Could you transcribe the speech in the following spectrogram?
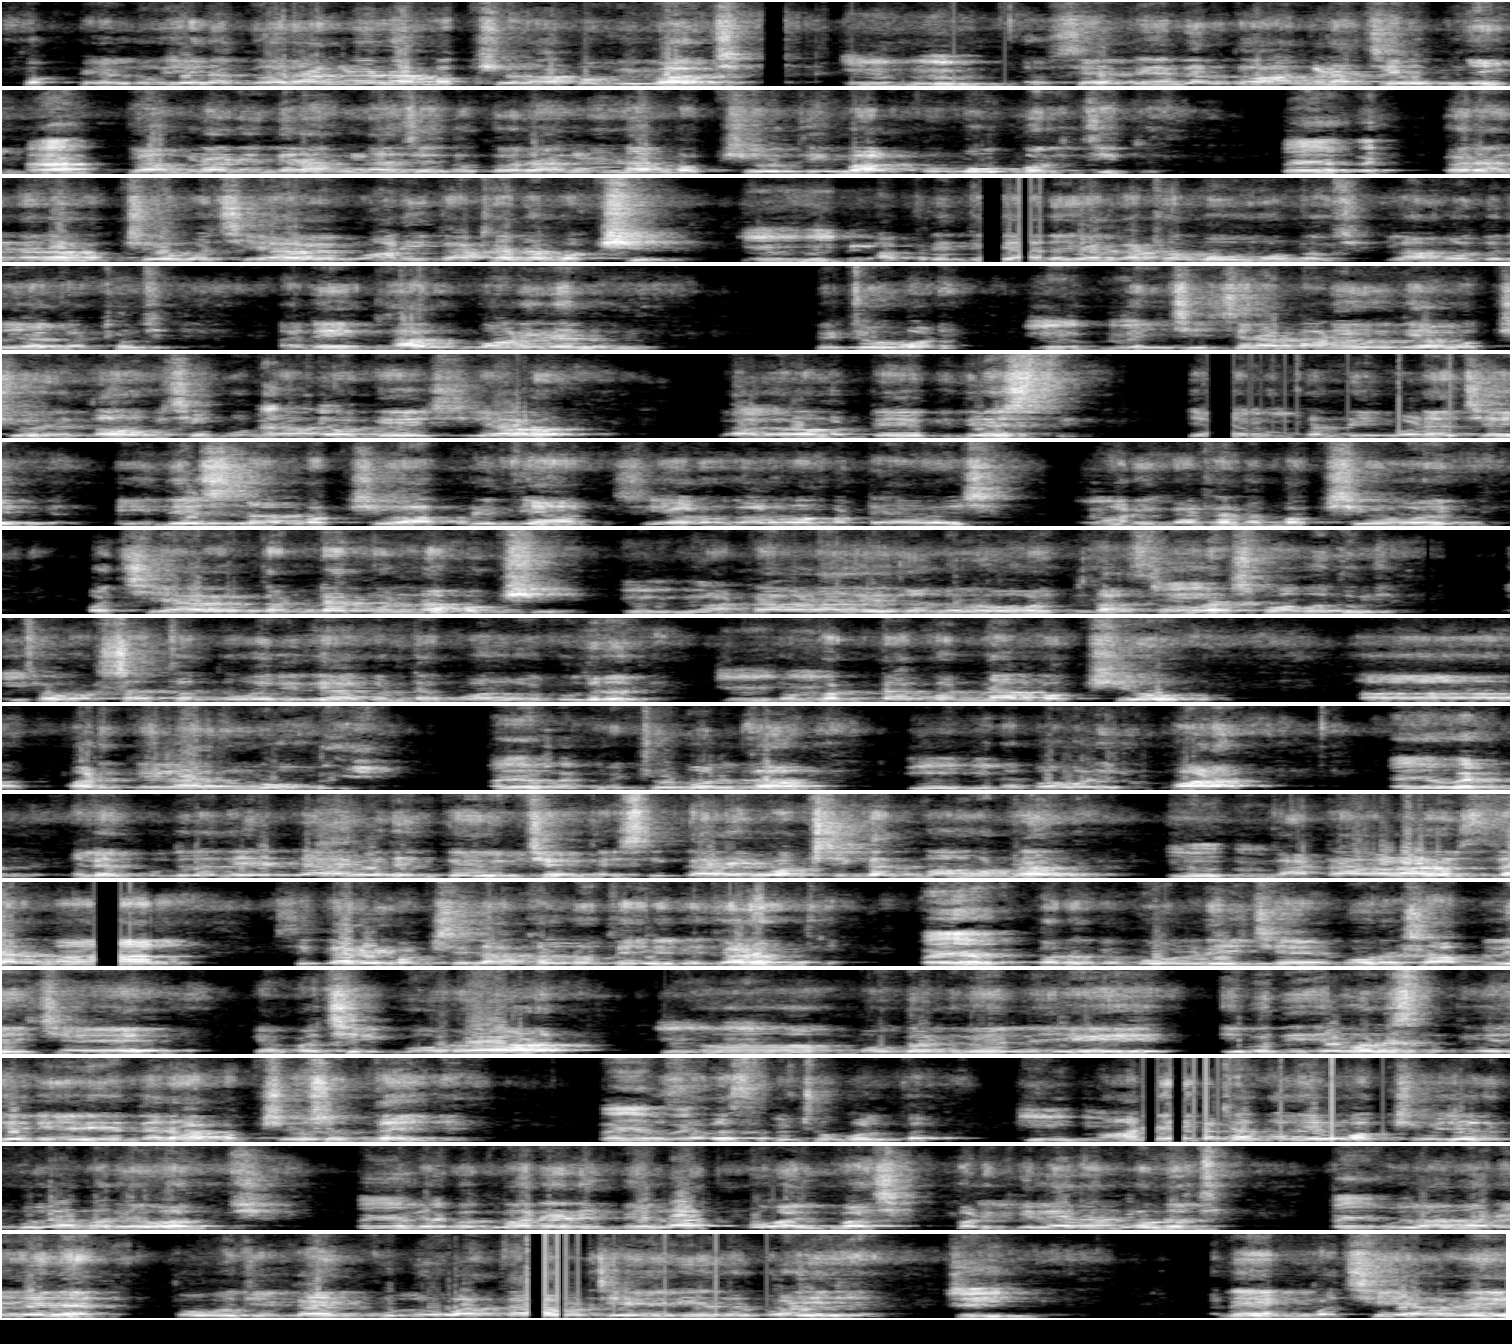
તો પેલું છે ને ઘર આંગણાના પક્ષીઓનો આખો વિભાગ છે. શહેરની અંદર તો આંગણા છે જ નહીં. ગામડાની અંદર આંગણા છે તો ઘરાંગણાના પક્ષીઓથી બાળકો બહુ પરિચિત ઘરાંગણાના પક્ષીઓ પછી આવે પાણી કાંઠાના પક્ષીઓ. આપણે ત્યાં દરિયાકાંઠો બહુ મોટો છે લાંબો દરિયાકાંઠો છે. અને ખારું પાણી ને મીઠું પાણી. એ છીછરા પાણી હોય ત્યાં પક્ષીઓ રહેતા હોય છે. મોટા ભાગે શિયાળો ગાળવા માટે વિદેશથી જ્યાં ઠંડી પડે છે. એ દેશના પક્ષીઓ આપણે ત્યાં શિયાળો ગાળવા માટે આવે છે. પાણી કાંઠાના પક્ષીઓ હોય. પછી આવે કંટકવનના પક્ષીઓ. કાંટાવાળા જે જંગલો હોય ખાસ સૌરાષ્ટ્રમાં વધુ છે. જો વરસાદ થતો હોય ને ત્યાં કંટક વન હોય કુદરતી. તો. કંટક વનના પક્ષીઓ અ, ભડકેલા રંગો મીઠું બોલતા હોય. અને બહુ જ રૂપાળા. એટલે કુદરતે એટલે આયોજન કર્યું છે કે શિકારી પક્ષી કદમાં મોટા હોય. કાંટાવાળા વિસ્તારમાં શિકારી પક્ષી દાખલ નો થઈ એટલે ઝડપથી. ધારો કે બોરડી છે ગોરસ આંબલી છે કે પછી ગોરળ બોગનવેલ એ એ બધી જે વનસ્પતિઓ છે ને એની અંદર આ પક્ષીઓ સંતાઈ જાય સરસ મીઠું બોલતા. પાણી કાંઠાના જે પક્ષીઓ છે ને ખુલ્લામાં રહેવાનું છે. એટલે ભગવાન એની પહેલા રંગો આપ્યા છે. ભડકીલા રંગો નથી. ખુલ્લામાં રહીએ ને તો જે કાંઈ ખુલ્લું વાતાવરણ છે એની અંદર પડી જાય. અને પછી આવે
